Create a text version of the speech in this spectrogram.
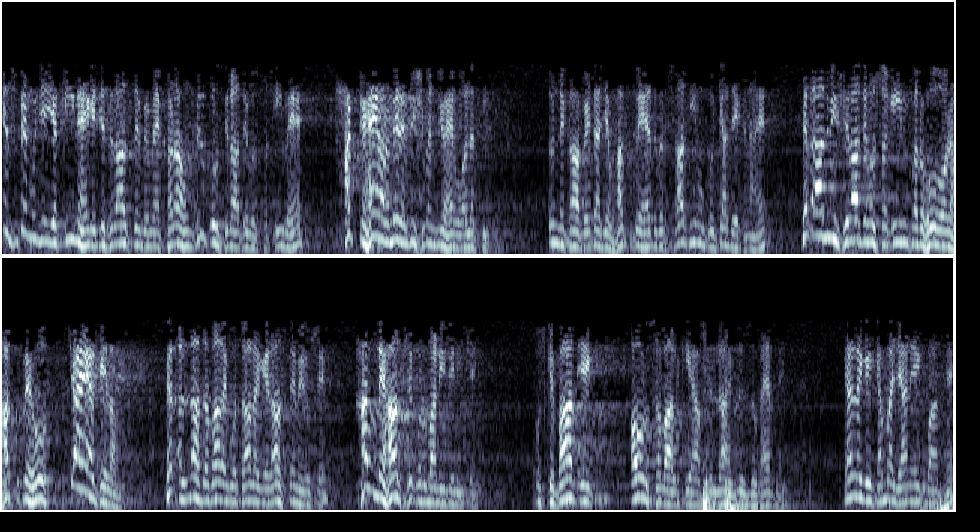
اس پہ مجھے یقین ہے کہ جس راستے پہ میں کھڑا ہوں بالکل سراتے مستقیب ہے حق ہے اور میرے دشمن جو ہے وہ غلطی ہے۔ تم نے کہا، بیٹا، جب حق پہ ہے تو پھر ساتھیوں کو کیا دیکھنا ہے؟ پھر آدمی سرات مستقیم پر ہو اور حق پہ ہو، چاہے اکیلا ہو۔ پھر اللہ تبارک و تعالیٰ کے راستے میں اسے ہر لحاظ سے قربانی دینی چاہیے۔ اس کے بعد ایک اور سوال کیا عبداللہ ابن زبیر نے۔ کہنے لگے کہ اما جان، ایک بات ہے،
